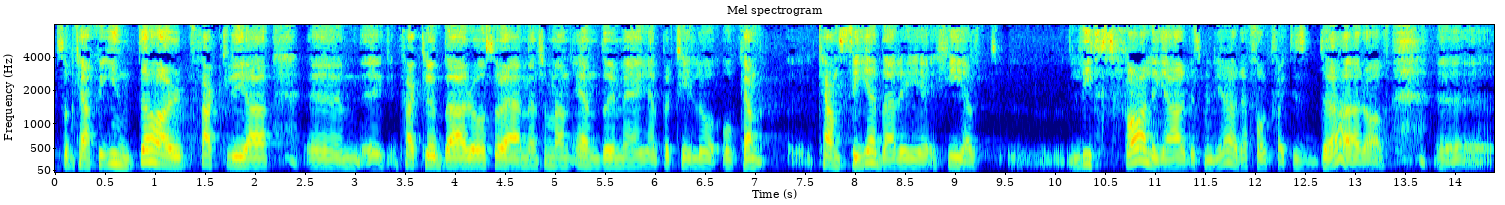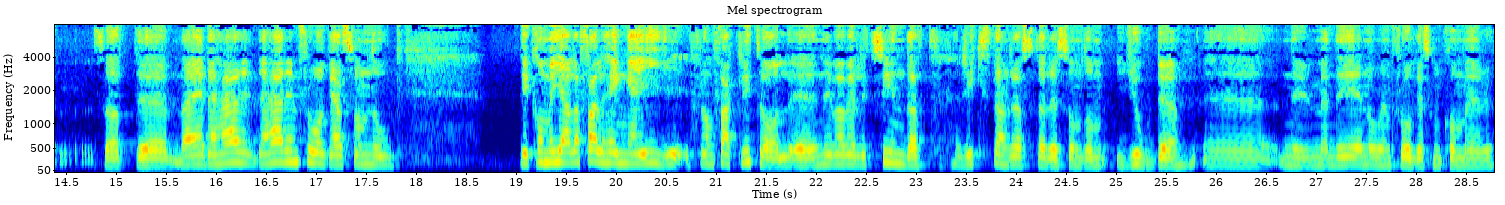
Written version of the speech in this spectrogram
som kanske inte har fackliga eh, fackklubbar och sådär men som man ändå är med och hjälper till och, och kan kan se där det är helt livsfarliga arbetsmiljöer där folk faktiskt dör av. Eh, så att eh, nej, det här, det här är en fråga som nog det kommer i alla fall hänga i från fackligt håll. Eh, det var väldigt synd att riksdagen röstade som de gjorde eh, nu, men det är nog en fråga som kommer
